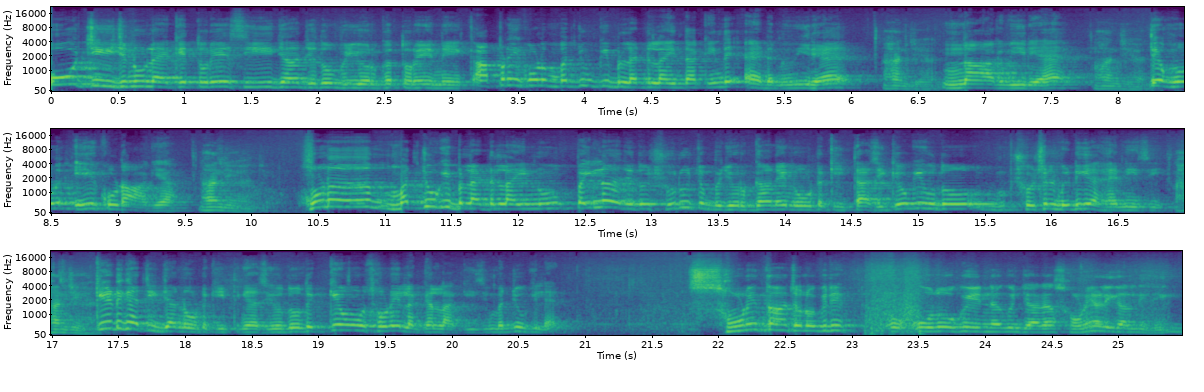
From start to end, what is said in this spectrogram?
ਉਹ ਚੀਜ਼ ਨੂੰ ਲੈ ਕੇ ਤੁਰੇ ਸੀ ਜਾਂ ਜਦੋਂ ਬਜ਼ੁਰਗ ਤੁਰੇ ਨੇ ਆਪਣੇ ਕੋਲ ਮੱਝੂ ਕੀ ਬਲੱਡ ਲਾਈਨ ਦਾ ਕਹਿੰਦੇ ਐਡਮ ਵੀ ਰਿਹਾ ਹਾਂਜੀ ਹਾਂਜੀ। ਨਾਗ ਵੀ ਰਿਹਾ ਹਾਂਜੀ ਹਾਂਜੀ। ਤੇ ਹੁਣ ਇਹ ਕੋੜਾ ਆ ਗਿਆ। ਹਾਂਜੀ ਹਾਂਜੀ। ਹੁਣ ਮੱਝੂ ਕੀ ਬਲੱਡ ਲਾਈਨ ਨੂੰ ਪਹਿਲਾਂ ਜਦੋਂ ਸ਼ੁਰੂ ਚ ਬਜ਼ੁਰਗਾਂ ਨੇ ਨੋਟ ਕੀਤਾ ਸੀ ਕਿਉਂਕਿ ਉਦੋਂ ਸੋਸ਼ਲ ਮੀਡੀਆ ਹੈ ਨਹੀਂ ਸੀ ਹਾਂਜੀ। ਕਿਹੜੀਆਂ ਚੀਜ਼ਾਂ ਨੋਟ ਕੀਤੀਆਂ ਸੀ ਉਦੋਂ ਤੇ ਕਿਉਂ ਸੋਹਣੇ ਲੱਗਣ ਲੱਗੀ ਸੀ ਮੱਝੂ ਕੀ ਲਾਈਨ ਸੋਹਣੇ ਤਾਂ ਚਲੋ ਵੀਰੇ ਉਦੋਂ ਕੋਈ ਇੰਨਾ ਕੋਈ ਜ਼ਿਆਦਾ ਸੋਹਣੇ ਵਾਲੀ ਗੱਲ ਨਹੀਂ ਸੀਗੀ।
